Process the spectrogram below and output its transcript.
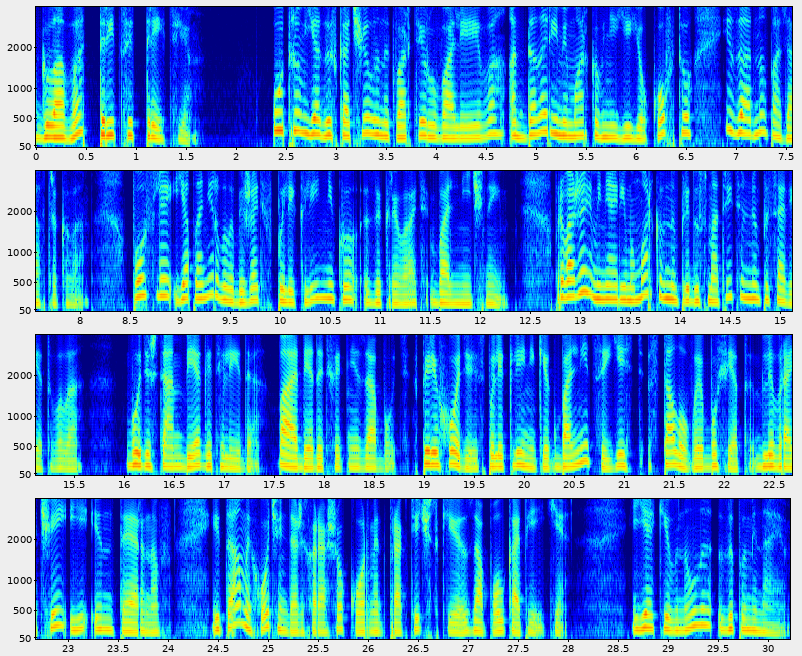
Глава 33. Утром я заскочила на квартиру Валеева, отдала Риме Марковне ее кофту и заодно позавтракала. После я планировала бежать в поликлинику, закрывать больничный. Провожая меня, Рима Марковна предусмотрительно посоветовала. «Будешь там бегать, Лида, пообедать хоть не забудь. В переходе из поликлиники к больнице есть столовый буфет для врачей и интернов. И там их очень даже хорошо кормят практически за полкопейки». Я кивнула, запоминая.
